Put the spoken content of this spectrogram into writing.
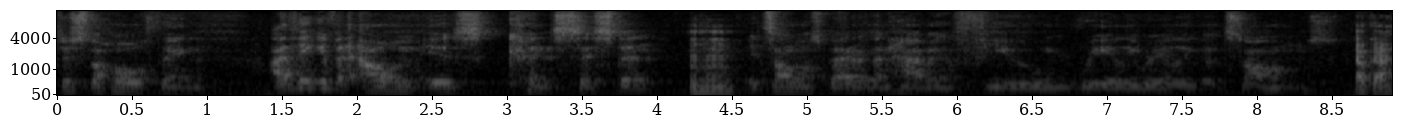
Just the whole thing. I think if an album is consistent, Mhm. it's almost better than having a few really, really good songs. Okay.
